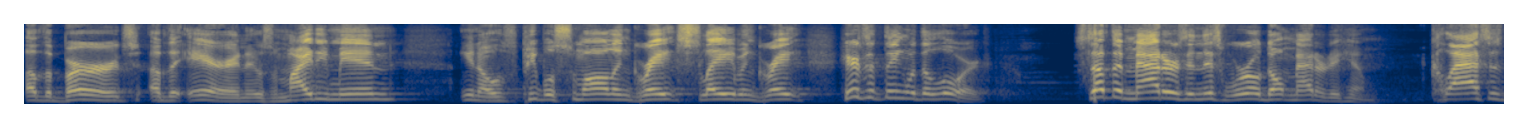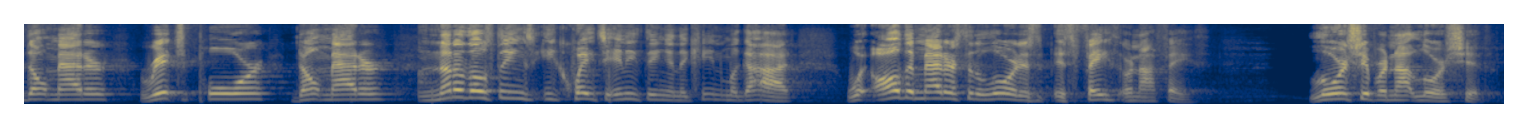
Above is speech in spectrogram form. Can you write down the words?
of the birds of the air. And it was mighty men, you know, people small and great, slave and great. Here's the thing with the Lord. Stuff that matters in this world don't matter to him. Classes don't matter, rich, poor don't matter. None of those things equate to anything in the kingdom of God. What all that matters to the Lord is, is faith or not faith, lordship or not lordship,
